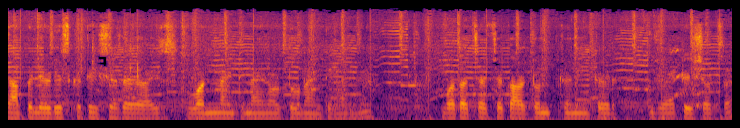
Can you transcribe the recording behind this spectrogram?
यहाँ पे लेडीज़ के टी शर्ट है गाइस 199 और 299 में। बहुत अच्छे अच्छे कार्टून प्रिंटेड जो है टी शर्ट्स है।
